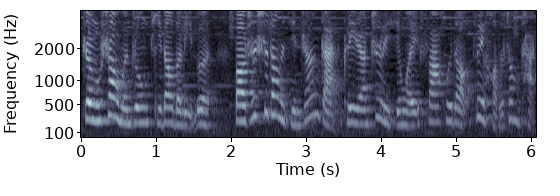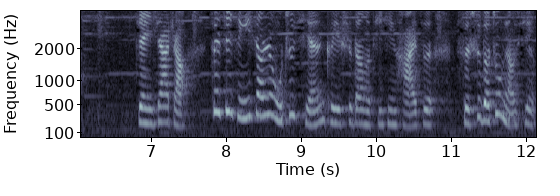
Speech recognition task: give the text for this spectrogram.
正如上文中提到的理论，保持适当的紧张感可以让智力行为发挥到最好的状态。建议家长在进行一项任务之前，可以适当的提醒孩子此事的重要性，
